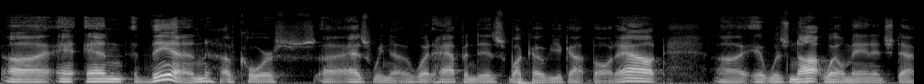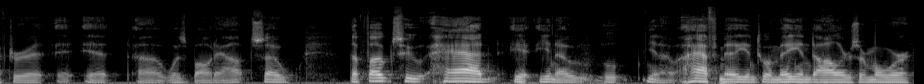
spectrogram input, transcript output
Uh, and, and, then, of course, uh, as we know, what happened is Wachovia got bought out. Uh, it was not well managed after it, it, it uh, was bought out. So the folks who had, it, you know, you know, a half million to a million dollars or more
